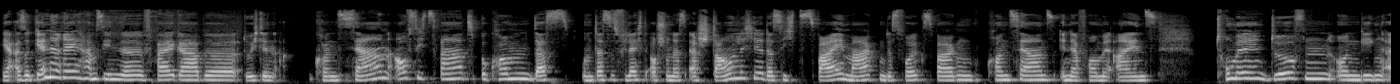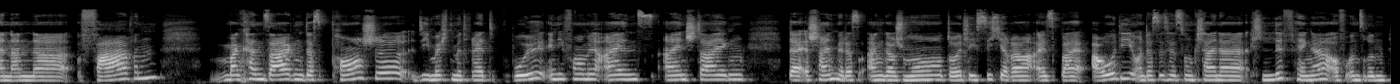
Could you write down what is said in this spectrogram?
Ja, also generell haben sie eine Freigabe durch den Konzernaufsichtsrat bekommen. Das, und das ist vielleicht auch schon das Erstaunliche, dass sich zwei Marken des Volkswagen-Konzerns in der Formel 1 tummeln dürfen und gegeneinander fahren. Man kann sagen, dass Porsche, die möchten mit Red Bull in die Formel 1 einsteigen. Da erscheint mir das Engagement deutlich sicherer als bei Audi. Und das ist jetzt so ein kleiner Cliffhanger auf unseren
